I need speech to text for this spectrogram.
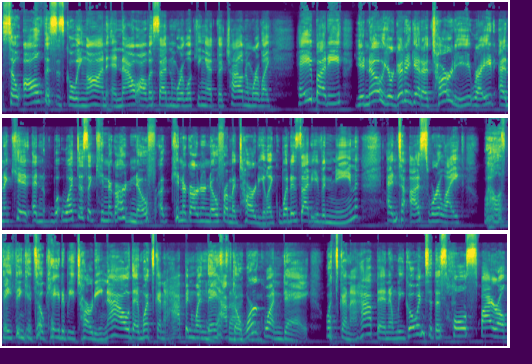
So, all this is going on. And now all of a sudden, we're looking at the child and we're like, hey buddy you know you're going to get a tardy right? And a kid and w- what does a kindergarten know a kindergartner know from a tardy? Like what does that even mean? And to us we're like well if they think it's okay to be tardy now then what's going to happen when they exactly. have to work one day? What's going to happen? And we go into this whole spiral.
